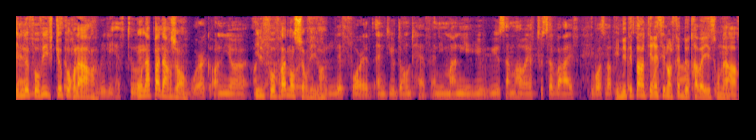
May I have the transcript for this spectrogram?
Il ne faut vivre que pour l'art. On n'a pas d'argent. Il faut vraiment survivre. Il n'était pas intéressé dans le fait de travailler son art.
